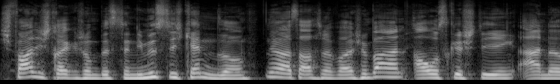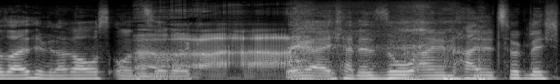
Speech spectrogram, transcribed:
Ich fahre die Strecke schon ein bisschen, die müsste ich kennen. So. Ja, saß in der falschen Bahn, ausgestiegen, andere Seite wieder raus und zurück. Digga, ich hatte so einen Hals, wirklich.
